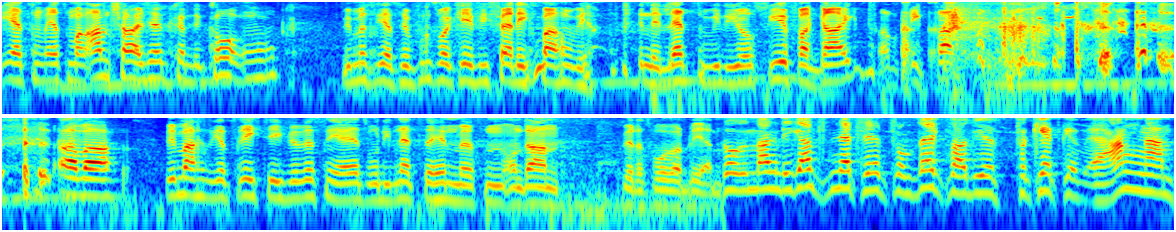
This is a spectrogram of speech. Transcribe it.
jetzt zum ersten Mal anschaltet, könnt ihr gucken. Wir müssen jetzt den Fußballkäfig fertig machen. Wir haben in den letzten Videos viel vergeigt, was nicht passt. Aber wir machen es jetzt richtig. Wir wissen ja jetzt, wo die Netze hin müssen und dann wird es wohl was werden. So, wir machen die ganzen Netze jetzt schon weg, weil wir verkehrt gehangen haben.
